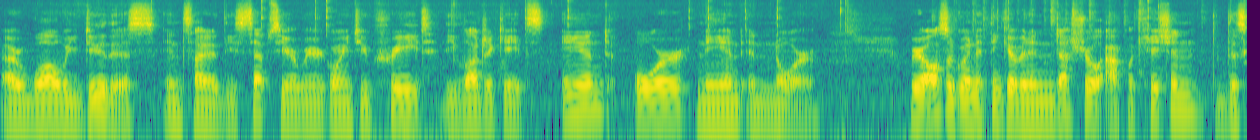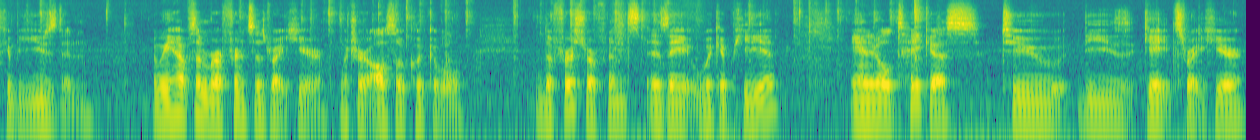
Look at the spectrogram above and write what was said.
or while we do this, inside of these steps here, we are going to create the logic gates AND, OR, NAND, and NOR. We are also going to think of an industrial application that this could be used in. And we have some references right here, which are also clickable. The first reference is a Wikipedia, and it'll take us to these gates right here,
